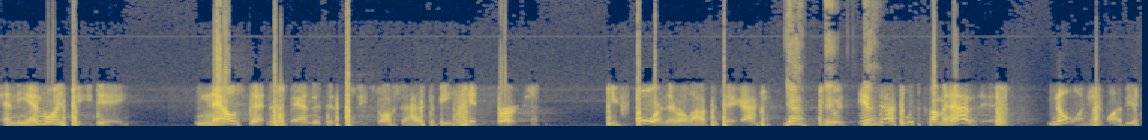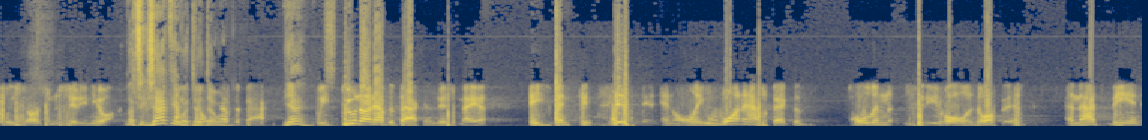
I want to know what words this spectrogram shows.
and the NYPD now setting a standard that a police officer has to be hit first before they're allowed to take action? Yeah. Because It- if yeah. that's what's coming out of this, no one should want to be a police officer in the city of New York. That's exactly what they're don't doing. have the back. Yeah. We do not have the backing of this mayor. He's been consistent in only one aspect of holding City Hall his office, and that's being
